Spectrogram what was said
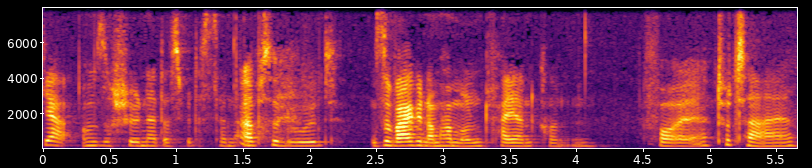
ja, umso schöner, dass wir das dann auch Absolut. so wahrgenommen haben und feiern konnten. Voll, total.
